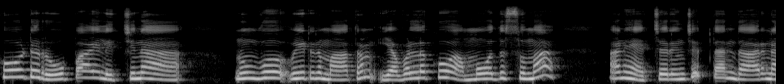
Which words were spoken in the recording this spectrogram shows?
కోటి రూపాయలు ఇచ్చినా నువ్వు వీటిని మాత్రం ఎవళ్ళకు అమ్మవద్దు సుమా అని హెచ్చరించి తన దారిన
